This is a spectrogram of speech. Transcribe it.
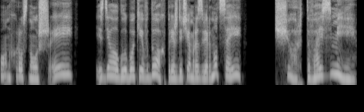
Он хрустнул шеей и сделал глубокий вдох, прежде чем развернуться и... Черт возьми!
